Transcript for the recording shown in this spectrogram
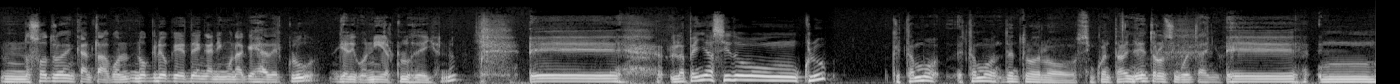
nosotros encantados. No creo que tenga ninguna queja del club, ya digo, ni el club de ellos, ¿no? Eh, la Peña ha sido un club que estamos estamos dentro de los 50 años. Dentro de los 50 años. Eh, mm,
